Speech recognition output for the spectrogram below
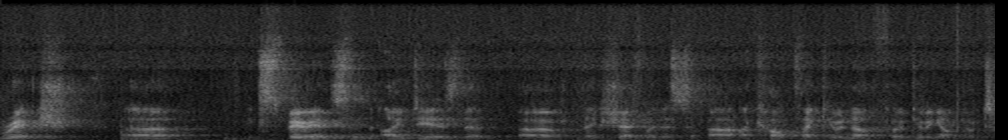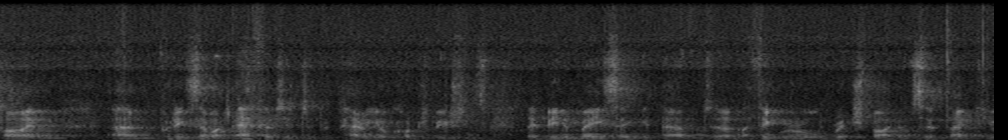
rich uh, experience and ideas that uh, they've shared with us. Uh, I can't thank you enough for giving up your time and putting so much effort into preparing your contributions. They've been amazing and uh, I think we're all enriched by them, so thank you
